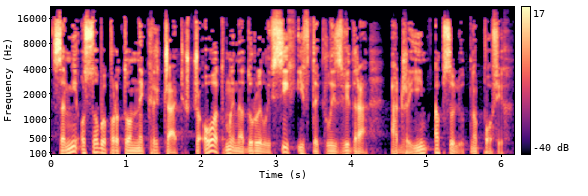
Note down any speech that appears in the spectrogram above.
самі особи про то не кричать, що от ми надурили всіх і втекли з відра, адже їм абсолютно пофіг.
